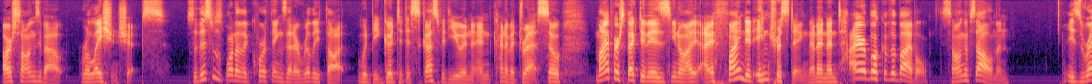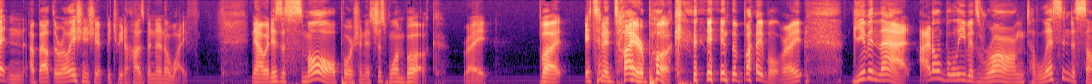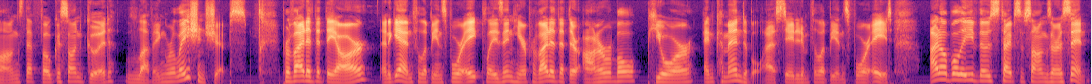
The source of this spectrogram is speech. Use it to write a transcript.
are songs about relationships. So this was one of the core things that I really thought would be good to discuss with you and, and kind of address. So my perspective is, you know, I, I find it interesting that an entire book of the Bible, Song of Solomon, is written about the relationship between a husband and a wife. Now it is a small portion, it's just one book, right? But it's an entire book in the Bible, right? Given that, I don't believe it's wrong to listen to songs that focus on good, loving relationships, provided that they are, and again, Philippians 4 8 plays in here, provided that they're honorable, pure, and commendable, as stated in Philippians 4 8. I don't believe those types of songs are a sin.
